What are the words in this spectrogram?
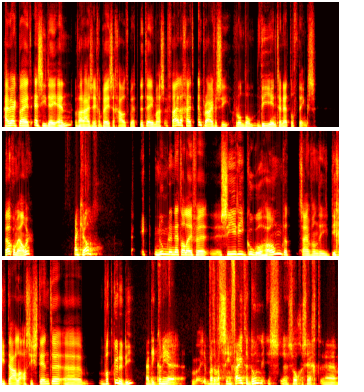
Hij werkt bij het SIDN, waar hij zich bezighoudt met de thema's veiligheid en privacy rondom the Internet of Things. Welkom Elmer. Dankjewel. Ik noemde net al even Siri, Google Home. Dat zijn van die digitale assistenten. Uh, wat kunnen die? Nou, die kunnen je, wat, wat ze in feite doen, is uh, zogezegd uh,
